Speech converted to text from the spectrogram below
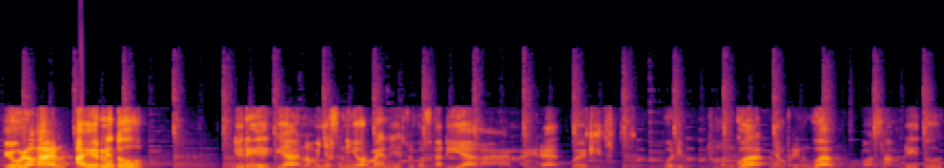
ya udah kan akhirnya tuh jadi ya namanya senior men ya suka suka dia kan akhirnya gue di gue di temen gue nyamperin gue pas someday itu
